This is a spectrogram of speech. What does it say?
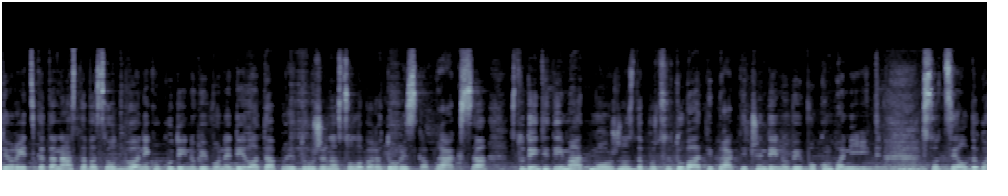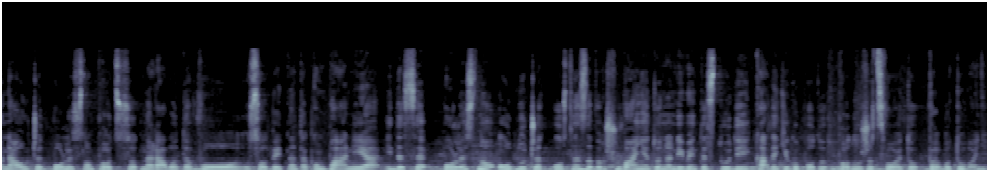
теоретската настава се одвива неколку денови во неделата, придружена со лабораториска пракса, студентите имаат можност да посетуваат и практични денови во компаниите, со цел да го научат полесно процесот на работа во соодветната компанија и да се полесно одлучат после завршувањето на нивните студии каде ќе го продолжат своето вработување.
